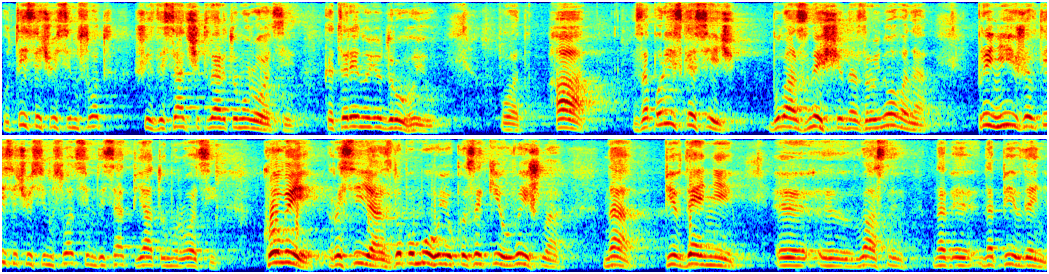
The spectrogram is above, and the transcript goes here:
у 1764 році Катериною II. От. А Запорізька Січ була знищена, зруйнована при ній же в 1775 році, коли Росія з допомогою козаків вийшла на південні, е, е, власне, е, на південь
